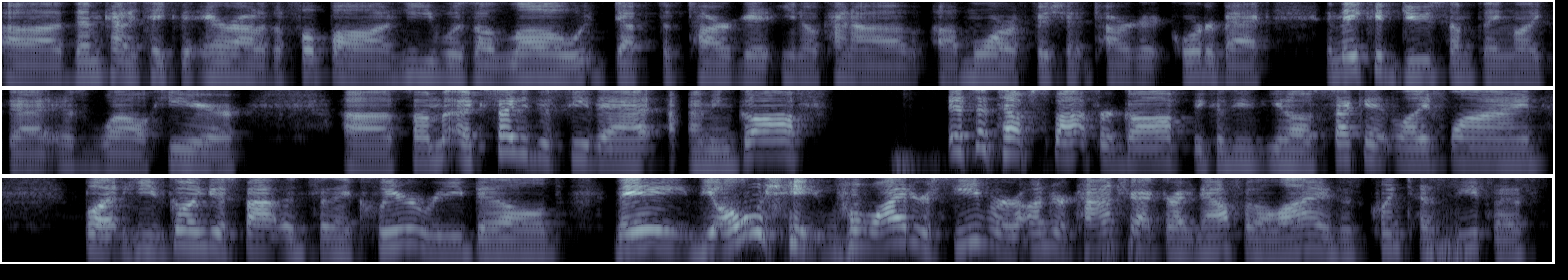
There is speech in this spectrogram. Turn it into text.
uh, them kind of take the air out of the football. And he was a low depth of target, you know, kind of a more efficient target quarterback. And they could do something like that as well here. Uh, so I'm excited to see that. I mean, Goff, it's a tough spot for Goff because he's, you know, second lifeline but he's going to a spot that's in a clear rebuild. They the only wide receiver under contract right now for the Lions is Quintez Cephus.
